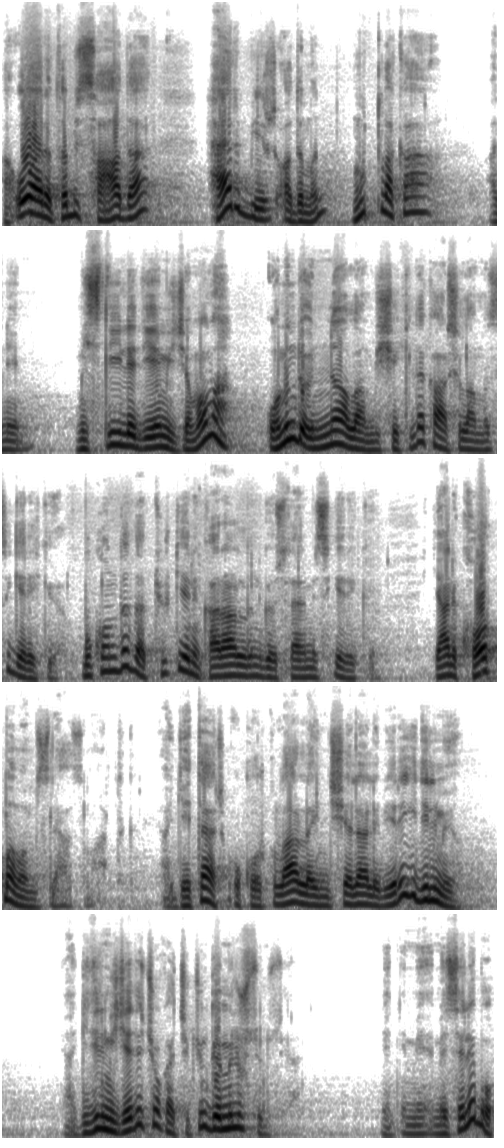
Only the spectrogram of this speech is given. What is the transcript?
Ha, o ara tabii sahada her bir adımın mutlaka hani misliyle diyemeyeceğim ama onun da önüne alan bir şekilde karşılanması gerekiyor. Bu konuda da Türkiye'nin kararlılığını göstermesi gerekiyor. Yani korkmamamız lazım artık. Yani yeter. O korkularla, endişelerle bir yere gidilmiyor. Yani gidilmeyeceği de çok açık. Çünkü gömülürsünüz yani. Me- Mesele bu.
